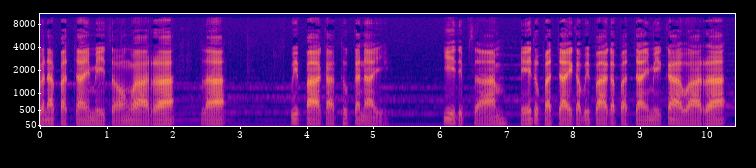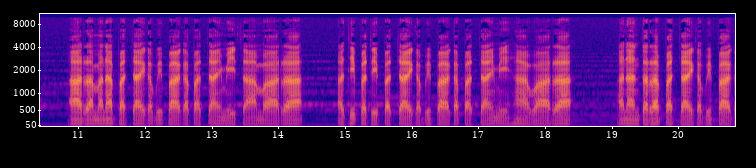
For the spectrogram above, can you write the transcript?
วนปัจจัยมีสองวาระละวิปากทุกขไนยี่สิบสามเหตุปัจจัยกับวิปากปัจจัยมีเก้าวาระ อารามณปัจจัยกับวิปากปัจจัยมีสามวาระ อธิปติปัจจัยกับวิปากปัจจัยมีห้าวาระ อนันตรปัจจัยกับวิปาก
